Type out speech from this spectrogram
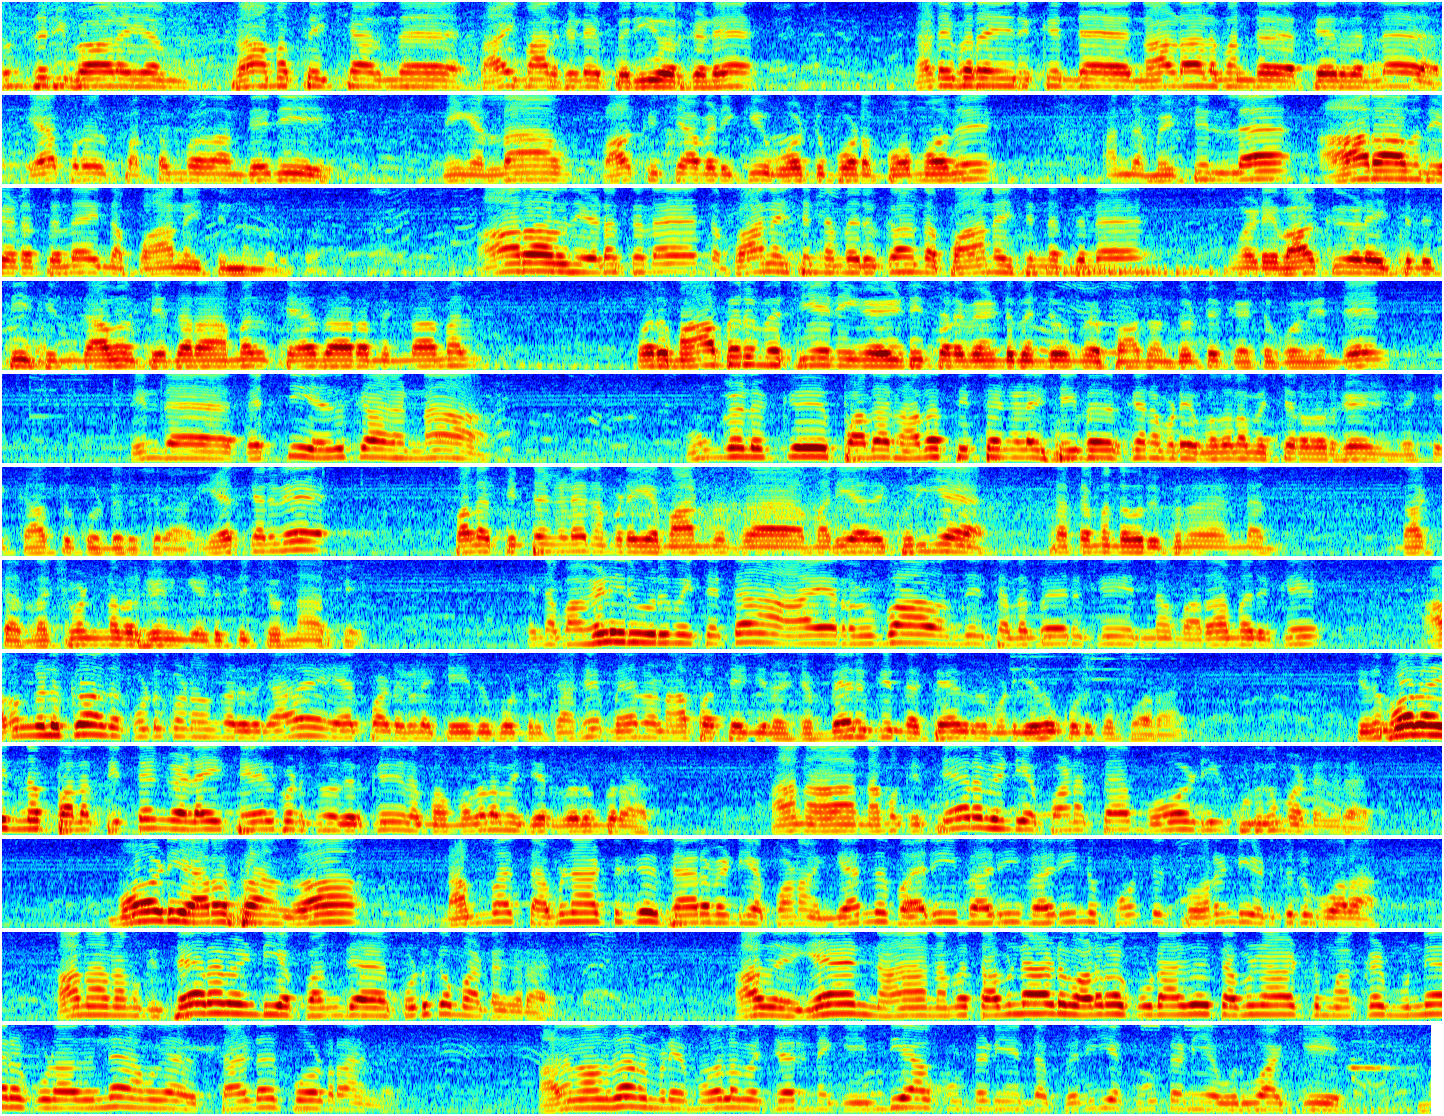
சுந்தரிபாளையம் கிராமத்தைச் சார்ந்த தாய்மார்களே பெரியோர்களே நடைபெற இருக்கின்ற நாடாளுமன்ற தேர்தலில் ஏப்ரல் பத்தொன்பதாம் தேதி நீங்கள் எல்லாம் வாக்குச்சாவடிக்கு ஓட்டு போட போகும்போது அந்த மிஷினில் ஆறாவது இடத்துல இந்த பானை சின்னம் இருக்கும். ஆறாவது இடத்துல இந்த பானை சின்னம் இருக்கும். அந்த பானை சின்னத்தில் உங்களுடைய வாக்குகளை செலுத்தி சிந்தாமல் சிதறாமல் சேதாரம் இல்லாமல் ஒரு மாபெரும் வெற்றியை நீங்கள் எழுதித்தர வேண்டும் என்று உங்கள் பாதம் தொட்டு கேட்டுக்கொள்கின்றேன். இந்த வெற்றி எதுக்காகன்னா உங்களுக்கு பல நலத்திட்டங்களை செய்வதற்கு நம்முடைய முதலமைச்சர் அவர்கள் இன்றைக்கு காத்து கொண்டிருக்கிறார். ஏற்கனவே பல திட்டங்களை நம்முடைய மாண்பு மரியாதைக்குரிய சட்டமன்ற உறுப்பினர் டாக்டர் லட்சுமணன் அவர்கள் இங்கே எடுத்து சொன்னார்கள். இந்த மகளிர் உரிமை திட்டம் ஆயிரம் ரூபாய் வந்து சில பேருக்கு இன்னும் வராமல் இருக்குது அவங்களுக்கும் அதை கொடுக்கணுங்கிறதுக்காக ஏற்பாடுகளை செய்து கொண்டிருக்காங்க. மேலும் நாற்பத்தஞ்சு லட்சம் பேருக்கு இந்த தேர்தல் முடிஞ்சதும் கொடுக்க போகிறாங்க இதுபோல் இன்னும் பல திட்டங்களை செயல்படுத்துவதற்கு நம்ம முதலமைச்சர் விரும்புகிறார் ஆனால் நமக்கு சேர வேண்டிய பணத்தை மோடி கொடுக்க மாட்டேங்கிறார். மோடி அரசாங்கம் நம்ம தமிழ்நாட்டுக்கு சேர வேண்டிய பணம். இங்கேருந்து வரி வரி வரின்னு போட்டு சுரண்டி எடுத்துகிட்டு போகிறான் ஆனால் நமக்கு சேர வேண்டிய பங்கை கொடுக்க மாட்டேங்கிறார். அது ஏன்னா நம்ம தமிழ்நாடு வளரக்கூடாது தமிழ்நாட்டு மக்கள் முன்னேறக்கூடாதுன்னு அவங்க தடை போடுறாங்க. அதனால தான் நம்முடைய முதலமைச்சர் இன்னைக்கு இந்தியா கூட்டணி என்ற பெரிய கூட்டணியை உருவாக்கி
